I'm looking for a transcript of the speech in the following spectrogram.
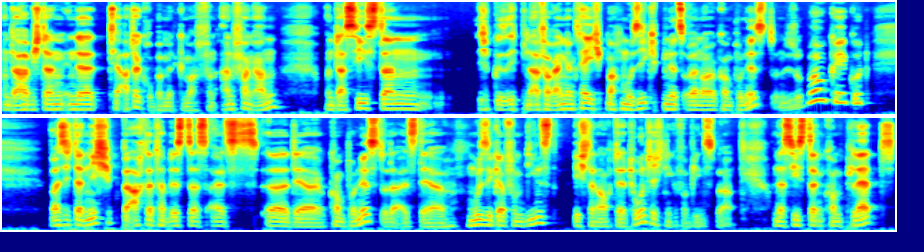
und da habe ich dann in der Theatergruppe mitgemacht von Anfang an. Und das hieß dann, ich, hab ich bin einfach reingegangen, hey, ich mache Musik, ich bin jetzt euer neuer Komponist. Und die so, okay, gut. Was ich dann nicht beachtet habe, ist, dass als äh, der Komponist oder als der Musiker vom Dienst ich dann auch der Tontechniker vom Dienst war. Und das hieß dann komplett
